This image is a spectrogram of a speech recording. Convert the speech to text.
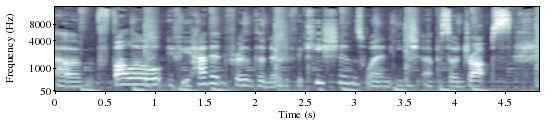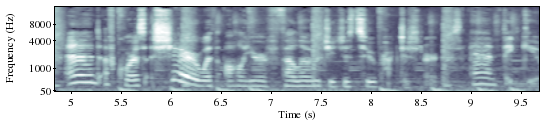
um, follow if you haven't for the notifications when each episode drops. And of course, share with all your fellow Jiu Jitsu practitioners. And thank you.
